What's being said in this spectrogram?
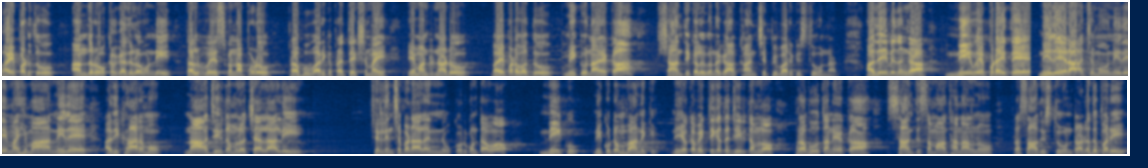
భయపడుతూ అందరూ ఒక గదిలో ఉండి తలుపు వేసుకున్నప్పుడు ప్రభు వారికి ప్రత్యక్షమై ఏమంటున్నాడు? భయపడవద్దు మీకు నా యొక్క శాంతి కలుగునగాక అని చెప్పి వారికి ఇస్తూ ఉన్నాడు. అదేవిధంగా నీవు ఎప్పుడైతే నీదే రాజ్యము నీదే మహిమ నీదే అధికారము నా జీవితంలో చెల్లాలి చెల్లించబడాలని నువ్వు కోరుకుంటావో నీకు నీ కుటుంబానికి నీ యొక్క వ్యక్తిగత జీవితంలో ప్రభు తన యొక్క శాంతి సమాధానాలను ప్రసాదిస్తూ ఉంటాడు. తదుపరి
